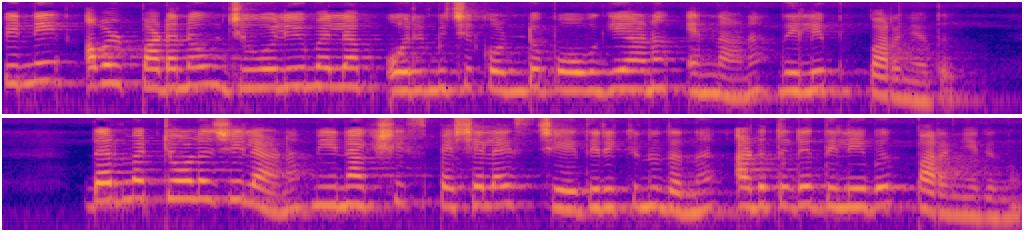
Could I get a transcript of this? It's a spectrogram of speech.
പിന്നെ അവൾ പഠനവും ജോലിയുമെല്ലാം ഒരുമിച്ച് കൊണ്ടുപോവുകയാണ് എന്നാണ് ദിലീപ് പറഞ്ഞത്. ഡെർമറ്റോളജിയിലാണ് മീനാക്ഷി സ്പെഷ്യലൈസ് ചെയ്തിരിക്കുന്നതെന്ന് അടുത്തിടെ ദിലീപ് പറഞ്ഞിരുന്നു.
